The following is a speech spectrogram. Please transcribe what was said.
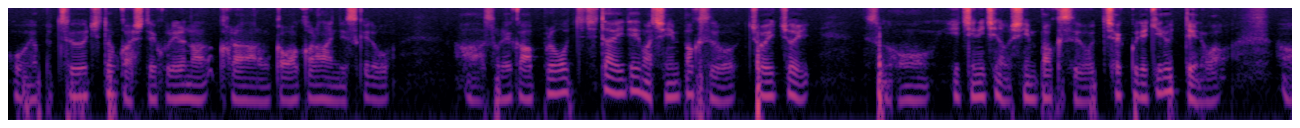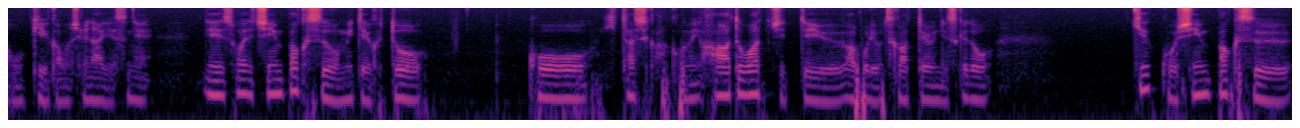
こうやっぱ通知とかしてくれるなからなのかわからないんですけどあそれが Apple Watch 自体で、ま、心拍数をちょいちょいその1日の心拍数をチェックできるっていうのが大きいかもしれないですね。でそれで心拍数を見ていくとこう確かこのハートワッチっていうアプリを使ってるんですけど結構心拍数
